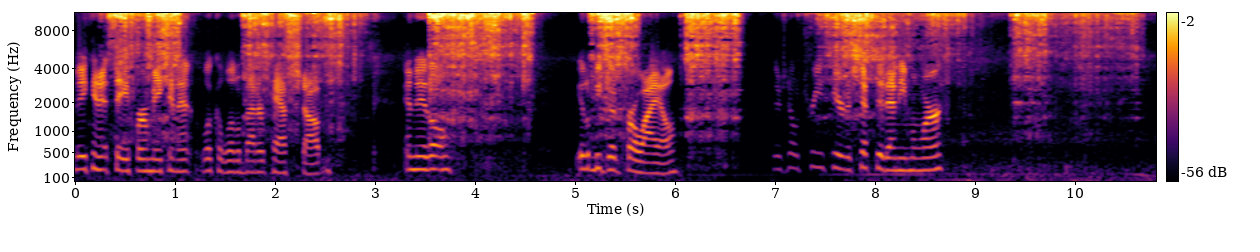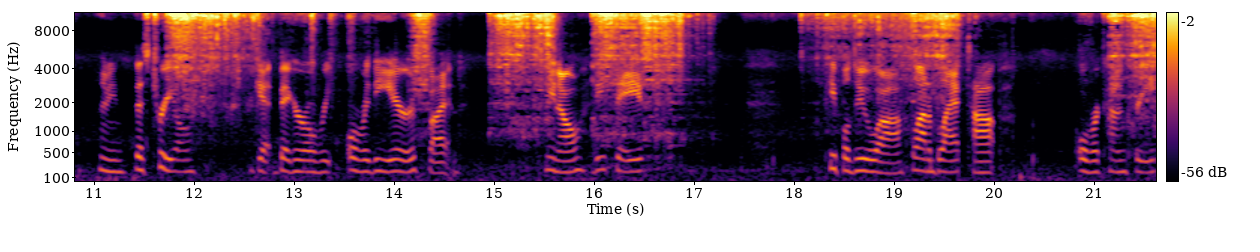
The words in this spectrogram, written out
Making it safer, making it look a little better patched up. And it'll it'll be good for a while. There's no trees here to shift it anymore. I mean, this tree will get bigger over over the years, but you know, these days people do uh, a lot of blacktop over concrete.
